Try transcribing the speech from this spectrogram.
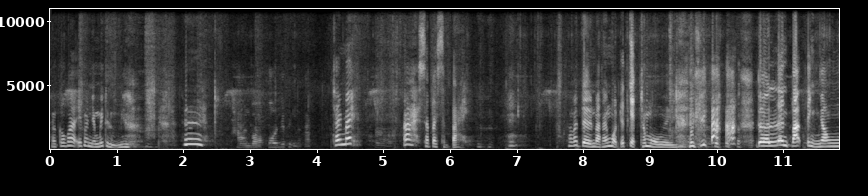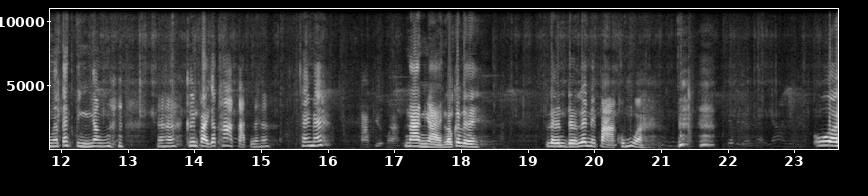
แล้วก็ว่าเอ๊ะมันยังไม่ถึงเนี่ยผ่านบ่อโคลนก็ถึงนะครับ ใช่ไหมอะสบายสบาย เพราะว่าเดินมาทั้งหมดก็เจ็ดชั่วโมงเลย เดินเล่นตะติ่งยองตะติ่งยองนะฮะขึ้นไปก็ท่ากัดนะฮะใช่ไหมภาพเยอะมากนานไงเราก็เลยเดินเดินเล่นในป่าคุ้มกว่าโอ้ย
